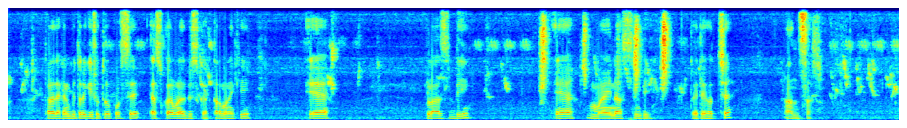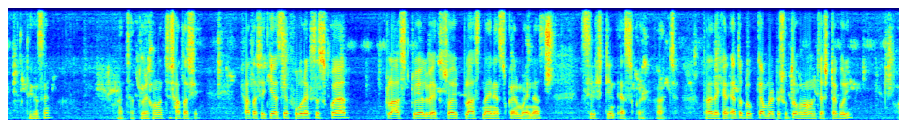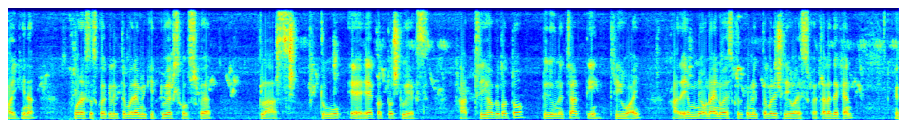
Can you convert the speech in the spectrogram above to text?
তাহলে দেখেন, ভিতরে কি সূত্র পড়ছে? A square minus B square, তার মানে কি? A plus B, A minus B. তো এটাই হচ্ছে আনসার। ঠিক আছে? আচ্ছা তো এখন হচ্ছে সাতাশি। সাতাশি কি আছে? Four X square plus twelve X Y plus nine square minus sixteen square আচ্ছা তাহলে দেখেন, এতটুকুকে আমরা একটা সূত্র ফলানোর চেষ্টা করি, হয় কি না ফোর এক্স স্কোয়ারকে লিখতে পারি আমি কি two X whole square plus two A A কত টু এক্স আর থ্রি হবে কত? দুই দুগুণে চার, তিন থ্রি ওয়াই আর এমনিও নাইন ওয়াই স্কোয়ারকে আমি লিখতে পারি থ্রি ওয়াই স্কোয়ার তাহলে দেখেন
